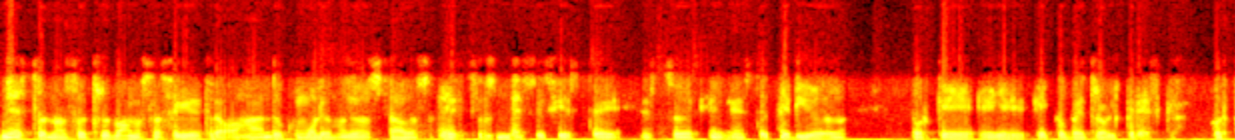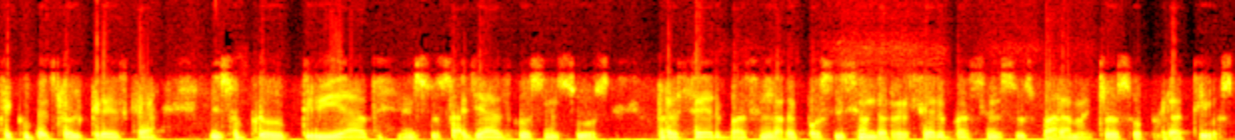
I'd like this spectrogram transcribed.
Néstor, nosotros vamos a seguir trabajando como lo hemos estado estos meses y este, esto, en este periodo porque eh, Ecopetrol crezca, porque Ecopetrol crezca en su productividad, en sus hallazgos, en sus reservas, en la reposición de reservas, en sus parámetros operativos.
